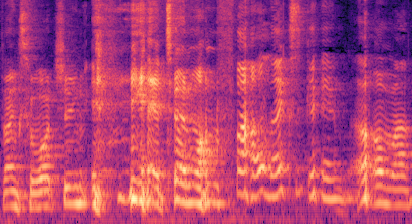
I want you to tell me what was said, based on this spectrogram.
Thanks for watching. yeah, turn one foul next game. Oh man,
